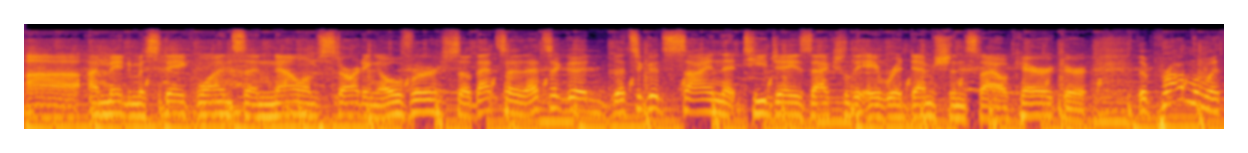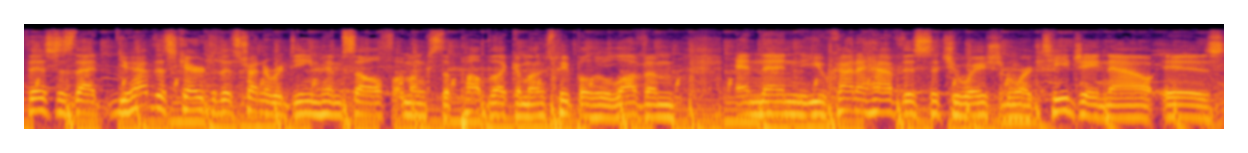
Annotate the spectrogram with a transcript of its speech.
Uh, I made a mistake once, and now I'm starting over. So that's a that's a good that's a good sign that TJ is actually a redemption style character. The problem with this is that you have this character that's trying to redeem himself amongst the public, amongst people who love him, and then you kind of have this situation where TJ now is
